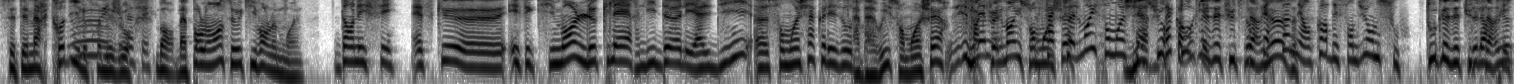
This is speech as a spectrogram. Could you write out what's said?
C'était mercredi le premier jour. Bon, ben pour le moment, c'est eux qui vont le moins. Dans les faits, est-ce que euh, effectivement Leclerc, Lidl et Aldi euh, sont moins chers que les autres? Ah ben oui, ils sont moins chers. Factuellement, ils sont moins chers. Factuellement, ils sont moins chers. Bien sûr, toutes les études sérieuses. personne n'est encore descendu en dessous. Toutes les études sérieuses.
